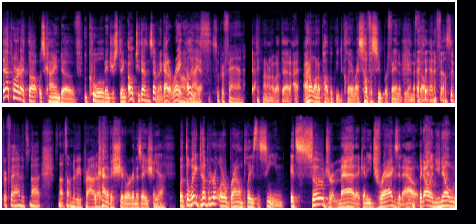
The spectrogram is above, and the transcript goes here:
that part I thought was kind of cool, interesting. Oh, 2007, I got it right. Oh, Hell nice. Super fan. yeah. I don't know about that. I, I don't want to publicly declare myself a super fan of the NFL. NFL super fan. It's not. It's not something to be proud They're of. kind of a shit organization. Yeah. But the way W. Earl Brown plays the scene, it's so dramatic and he drags it out. Like, oh, and you know,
